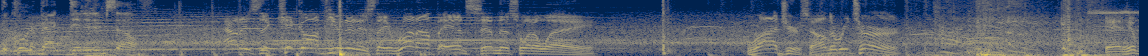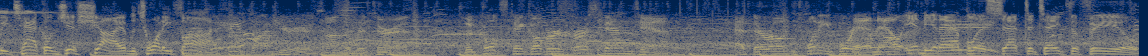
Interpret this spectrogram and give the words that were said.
the quarterback did it himself. Out is the kickoff unit as they run up and send this one away. Rodgers on the return. And he'll be tackled just shy of the 25. Rodgers on the return. The Colts take over first and 10 at their own 24 And now Indianapolis set to take the field.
